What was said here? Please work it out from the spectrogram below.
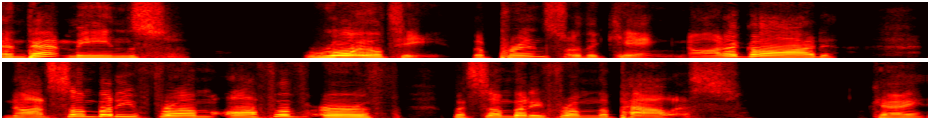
and that means royalty, the prince or the king, not a god, not somebody from off of earth, but somebody from the palace. Okay.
